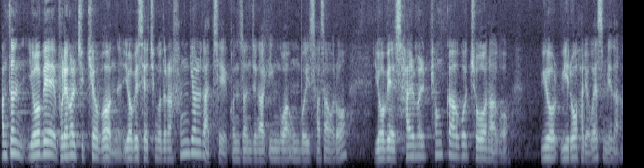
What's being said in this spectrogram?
아무튼 욥의 불행을 지켜본 욥의 세 친구들은 한결같이 권선징악 인과응보의 사상으로 욥의 삶을 평가하고 조언하고 위로, 하려고 했습니다.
